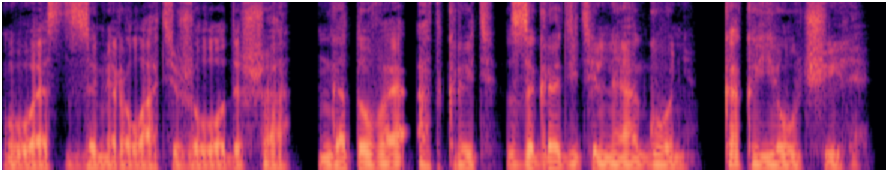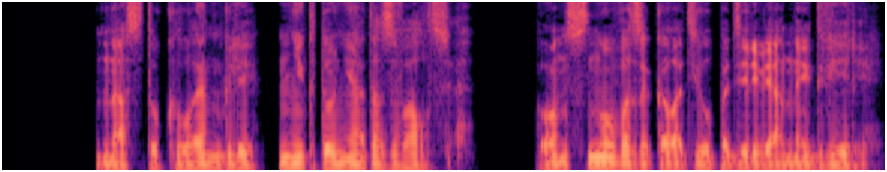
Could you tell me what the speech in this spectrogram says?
Уэст замерла, тяжело дыша, готовая открыть заградительный огонь, как ее учили. На стук Лэнгли никто не отозвался. Он снова заколотил по деревянной двери.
